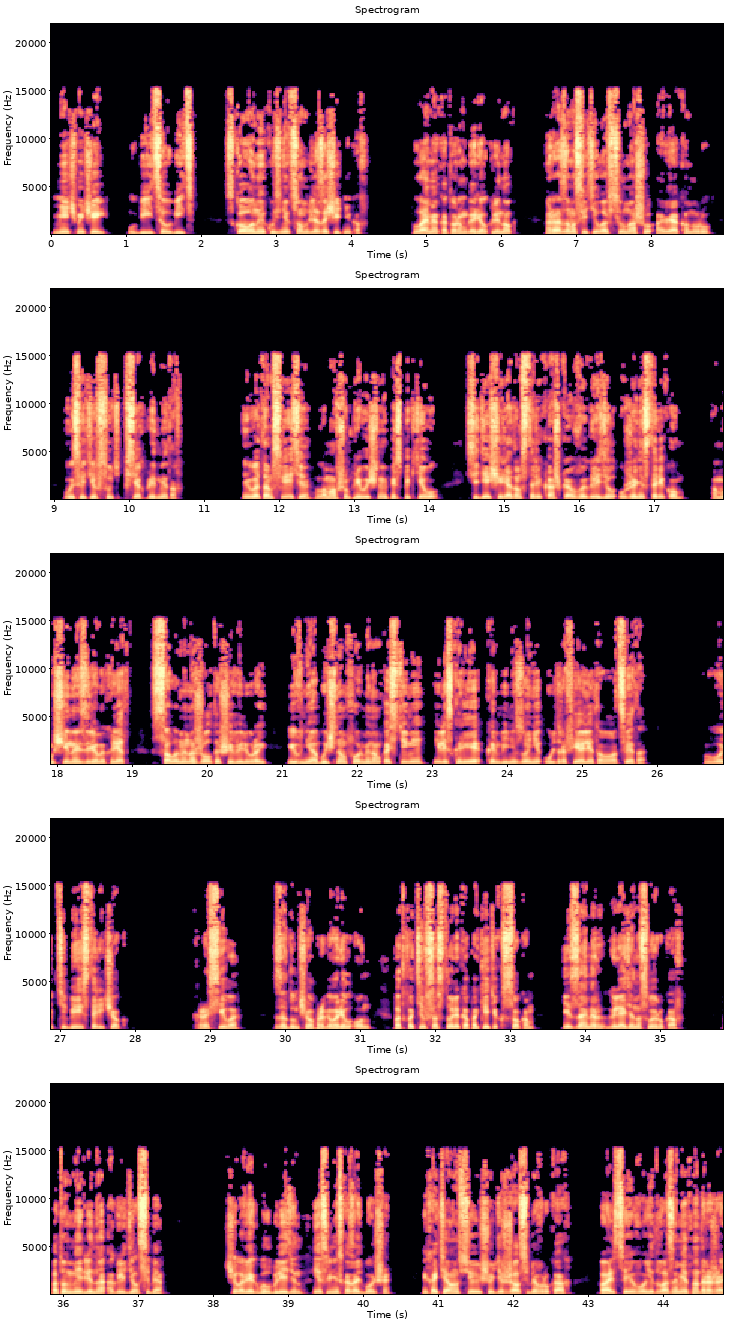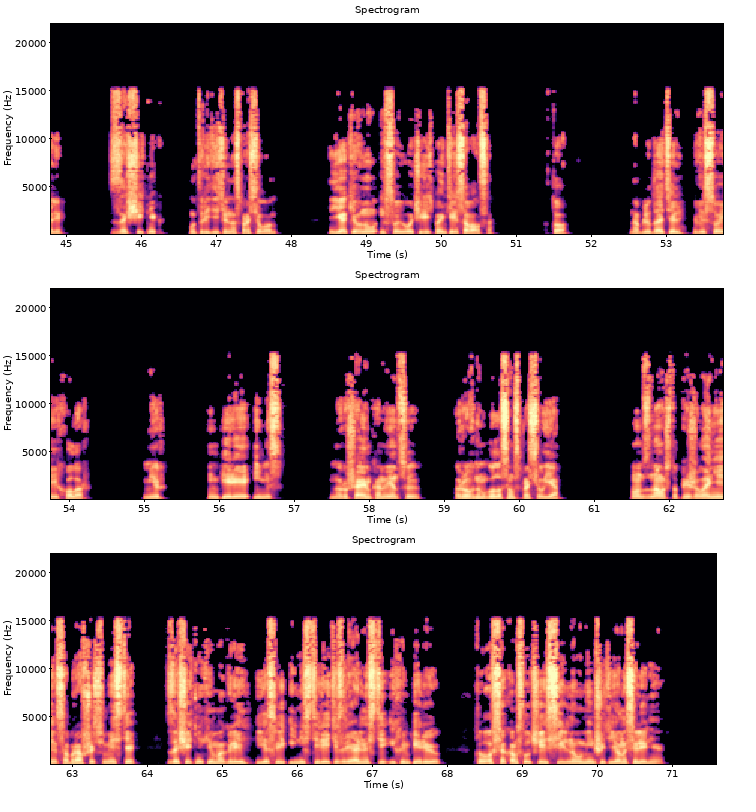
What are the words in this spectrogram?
Меч мечей, убийца убийц, скованный кузнецом для защитников. Пламя, которым горел клинок, разом осветило всю нашу авиаконуру, высветив суть всех предметов. И в этом свете, ломавшем привычную перспективу, сидящий рядом старикашка выглядел уже не стариком, а мужчиной зрелых лет с соломенно-желтой шевелюрой и в необычном форменном костюме или скорее комбинезоне ультрафиолетового цвета. Вот тебе и старичок. Красиво, задумчиво проговорил он, подхватив со столика пакетик с соком, и замер, глядя на свой рукав. Потом медленно оглядел себя. Человек был бледен, если не сказать больше, и хотя он все еще держал себя в руках, пальцы его едва заметно дрожали. «Защитник?» — утвердительно спросил он. Я кивнул и в свою очередь поинтересовался. «Кто?» «Наблюдатель Висои Холлар». «Мир?» «Империя Инис». «Нарушаем конвенцию?» — ровным голосом спросил я. Он знал, что при желании, собравшись вместе, защитники могли, если и не стереть из реальности их империю, то во всяком случае сильно уменьшить ее население.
